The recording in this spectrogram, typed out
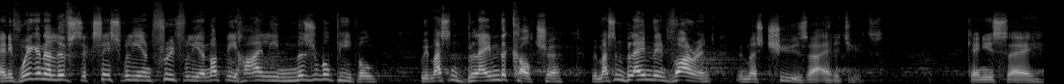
And if we're going to live successfully and fruitfully and not be highly miserable people, we mustn't blame the culture. We mustn't blame the environment. We must choose our attitudes. Can you say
